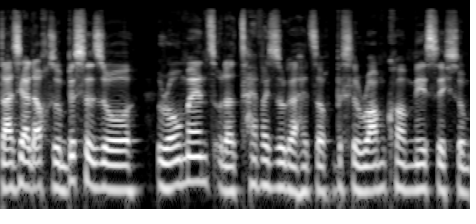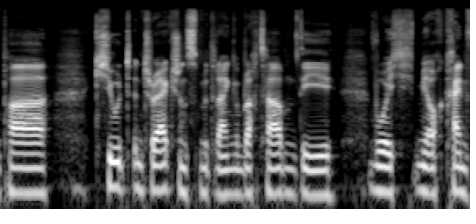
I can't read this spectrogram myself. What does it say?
da sie halt auch so ein bisschen so Romance oder teilweise sogar halt so auch ein bisschen Rom-Com-mäßig so ein paar cute Interactions mit reingebracht haben, die, wo ich mir auch keinen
